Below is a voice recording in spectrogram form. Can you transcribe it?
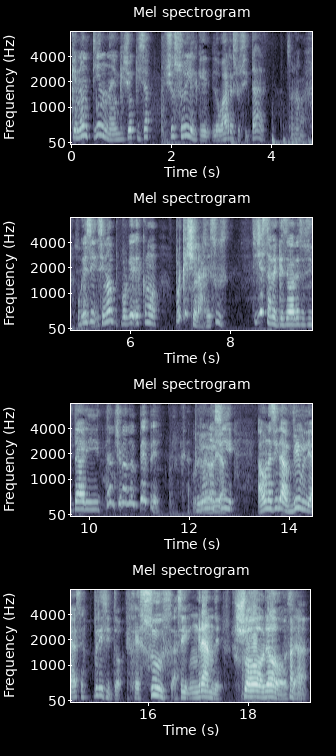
que no entiendan que yo quizás. Yo soy el que lo va a resucitar. Porque si, si no, porque es como, ¿por qué llora Jesús? Si ya sabe que se va a resucitar y están llorando el Pepe. Pero aún así, aún así la Biblia es explícito. Jesús, así en grande, lloró, o sea,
